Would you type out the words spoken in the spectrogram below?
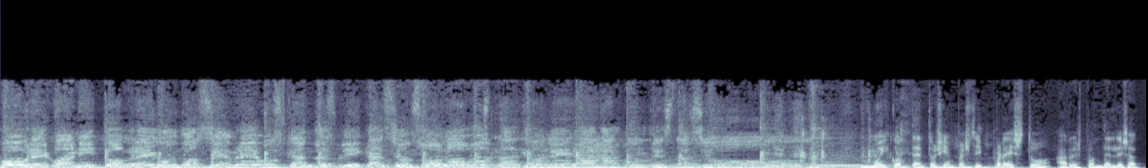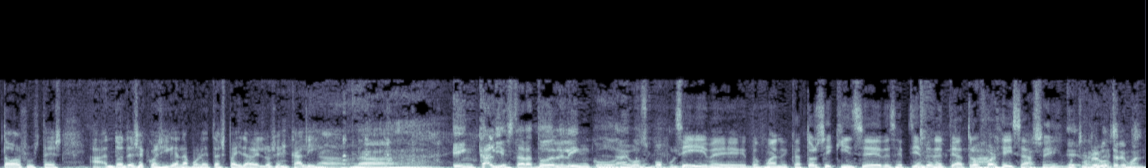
Pobre Juanito preguntó siempre buscando explicación, solo vos radio le da la contestación. Muy contento, siempre estoy presto a responderles a todos ustedes. ¿A ¿Dónde se consiguen las boletas para ir a verlos en Cali? Ah, en Cali estará todo el elenco de Voz Populi. Sí, me- don Juan, el 14 y 15 de septiembre en el Teatro Jorge Isaac. Eh, pregúntele, Juan.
